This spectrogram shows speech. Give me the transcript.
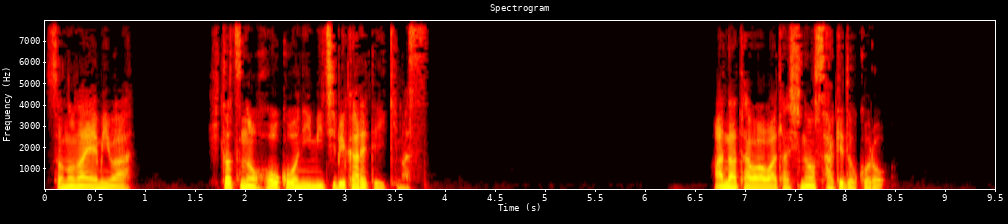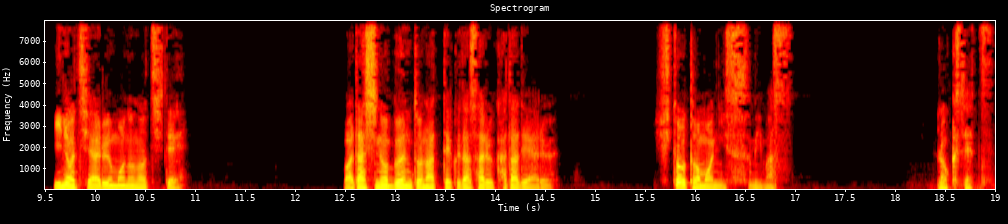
その悩みは、一つの方向に導かれていきます。あなたは私の酒どころ、命ある者の地で、私の分となってくださる方である主と共に進みます。六節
